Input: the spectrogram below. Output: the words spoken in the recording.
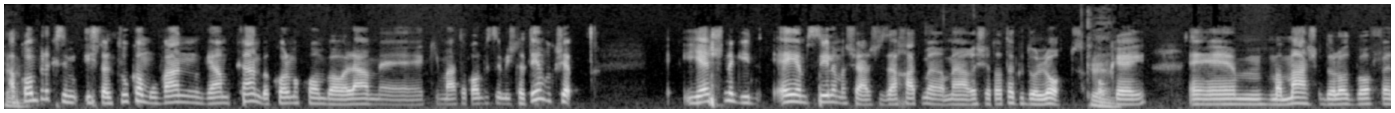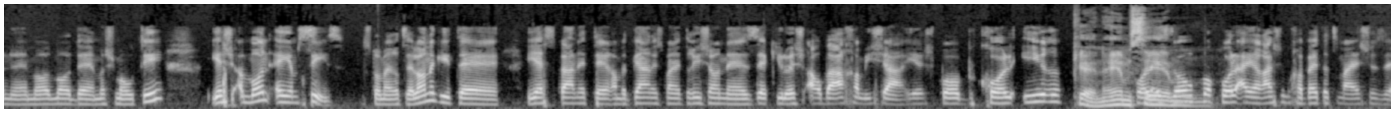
כן. הקומפלקסים השתלטו כמובן גם כאן, בכל מקום בעולם אה, כמעט הקומפלקסים משתלטים, רק שיש נגיד AMC למשל, שזה אחת מה, מהרשתות הגדולות, כן. אוקיי? אה, ממש גדולות באופן אה, מאוד מאוד אה, משמעותי. יש המון AMCs, זאת אומרת, זה לא נגיד אה, יש פלנט אה, רמת גן, יש פלנט ראשון, אה, זה כאילו יש ארבעה חמישה, יש פה בכל עיר, כן, AMC כל. אזור פה, כל עיירה שמכבדת את עצמה יש איזה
